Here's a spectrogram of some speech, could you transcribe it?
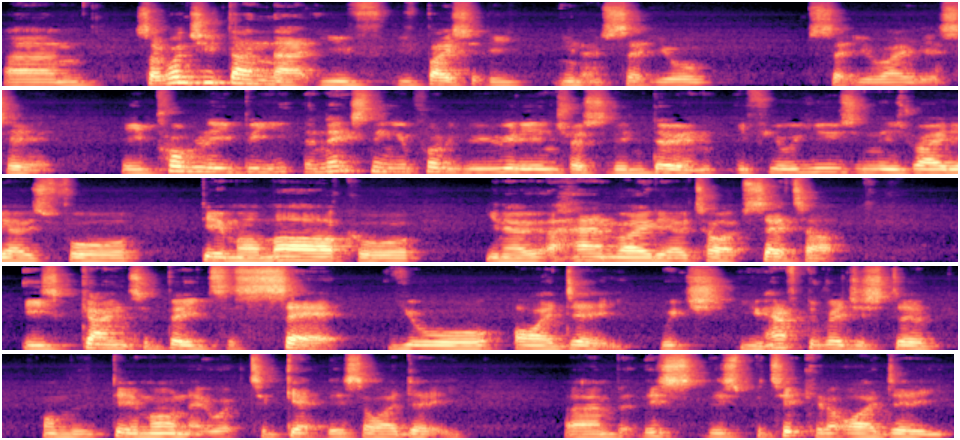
Um, so once you've done that, you've you've basically you know set your set your alias here. You probably be the next thing you'll probably be really interested in doing if you're using these radios for DMR-MARC or you know a ham radio type setup is going to be to set your ID, which you have to register on the DMR network to get this ID. Um, but this this particular ID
